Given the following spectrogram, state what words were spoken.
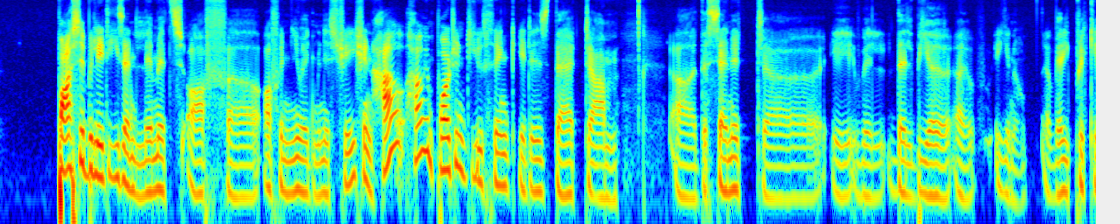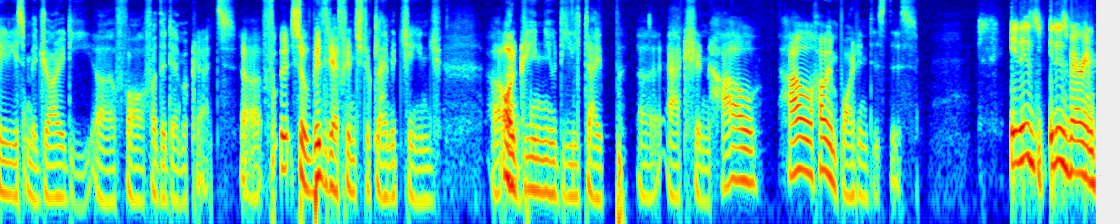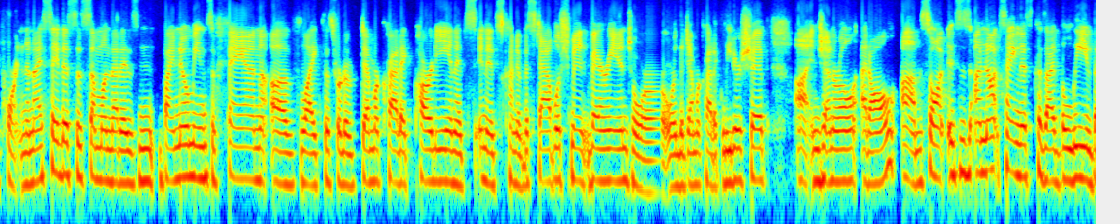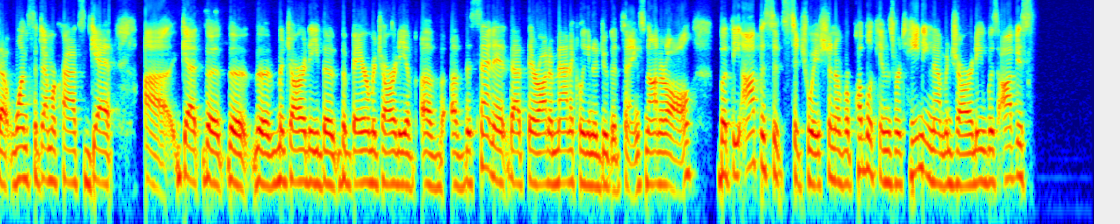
possibilities and limits of uh, of a new administration, how how important do you think it is that um, uh, the Senate uh, will there'll be a, a, you know a very precarious majority uh, for for the Democrats. F- uh, so with reference to climate change uh, or right. Green New Deal type action, how how how important is this? It is it is very important. And i say this as someone that is by no means a fan of like the sort of democratic party and its in its kind of establishment variant or or the democratic leadership uh, in general at all. Um, so i'm not saying this because i believe that once the democrats get uh, get the the the majority the the bare majority of of, of the senate that they're automatically going to do good things. Not at all. But the opposite situation of republicans retaining that majority was obviously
